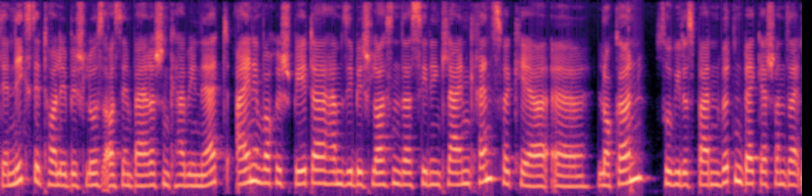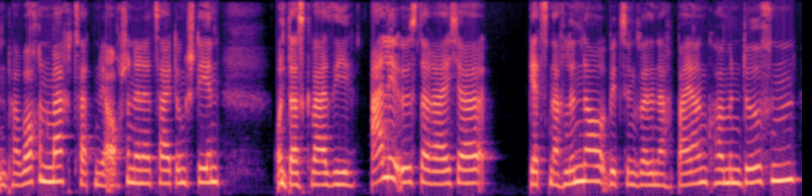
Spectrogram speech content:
der nächste tolle Beschluss aus dem bayerischen Kabinett. Eine Woche später haben sie beschlossen, dass sie den kleinen Grenzverkehr äh, lockern, so wie das Baden-Württemberg ja schon seit ein paar Wochen macht, hatten wir auch schon in der Zeitung stehen. Und dass quasi alle Österreicher jetzt nach Lindau beziehungsweise nach Bayern kommen dürfen,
